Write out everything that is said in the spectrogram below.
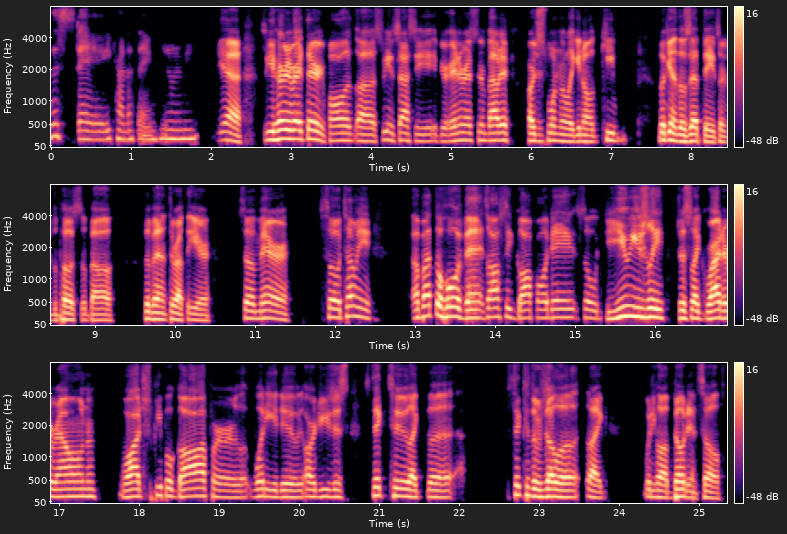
this day kind of thing. You know what I mean? Yeah. So you heard it right there. You follow uh Sweet and Sassy if you're interested about it or just want to like, you know, keep looking at those updates or the posts about the event throughout the year. So Mayor, so tell me about the whole event. It's obviously golf all day. So do you usually just like ride around, watch people golf, or what do you do? Or do you just stick to like the stick to the Rozella like what do you call it, building itself?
